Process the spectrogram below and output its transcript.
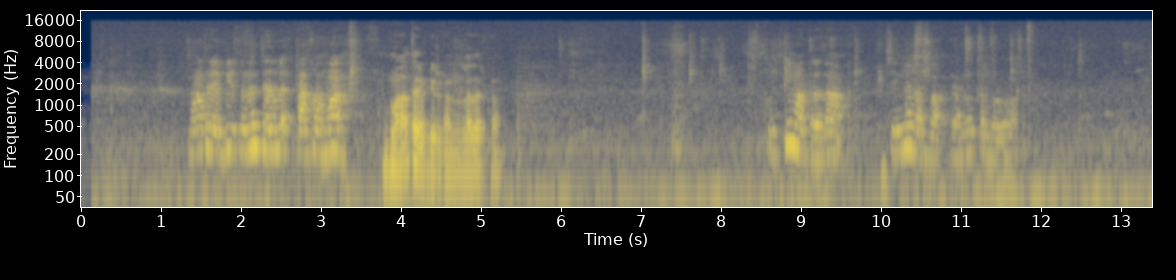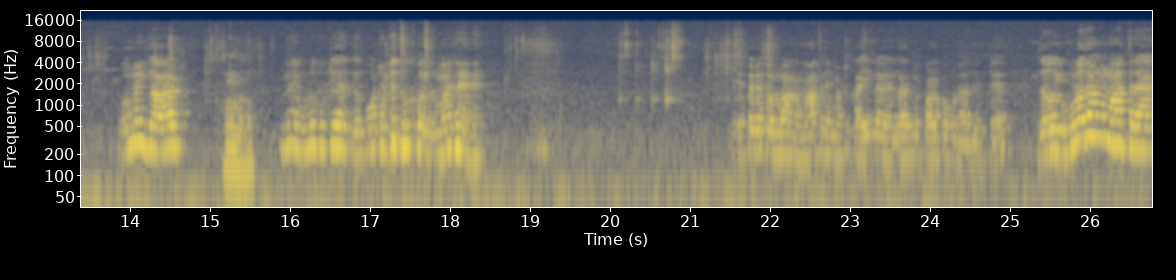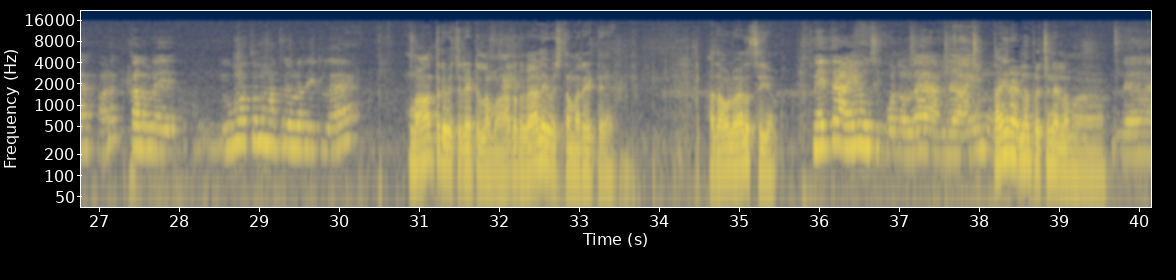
மாத்திரை எப்படி இருக்குன்னு தெரியல. பார்க்கலாமா? மாத்திரை எப்படி இருக்கும்? நல்லா தான் இருக்கும். குட்டி மாத்திரை தான். சின்ன டப்பா இரநூத்தம்பது ரூபா. ஓமை காட் ஆமாம் என்ன இவ்வளோ குட்டியா இருக்கு. போட்டோலே தூக்கம் வந்துருமானே எப்பவுமே சொல்லுவாங்க மாத்திரையை மட்டும் கையில எல்லாருமே குழப்பக்கூடாதுன்ட்டு. இதோ இவ்வளோதாங்க மாத்திரை. அட கடவுளே. தூணு மாத்திரை இவ்வளோ ரேட்டில் மாத்திரை வச்சு ரேட் இல்லாமா அதோட வேலையை வச்சு தான் ரேட்டு அது அவ்வளோ வேலை செய்யும். நேற்று அயன் ஊசி போட்டோம்ல அந்த அயன் தைராய்டெலாம் பிரச்சனை இல்லைம்மா.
